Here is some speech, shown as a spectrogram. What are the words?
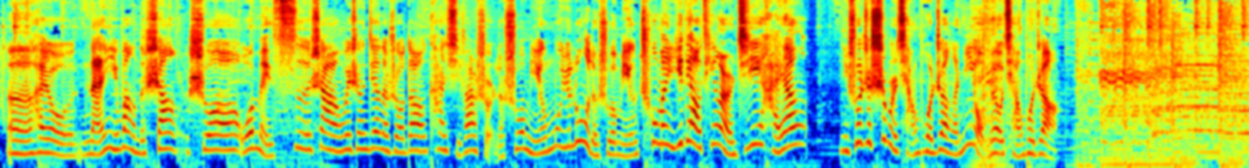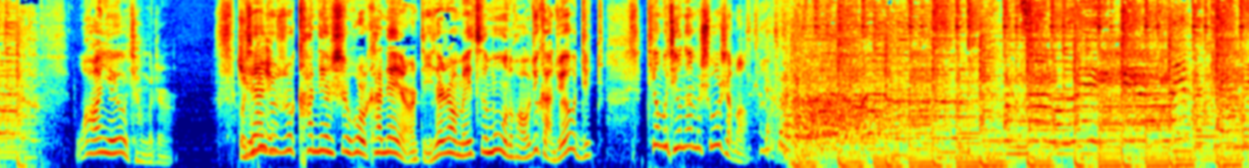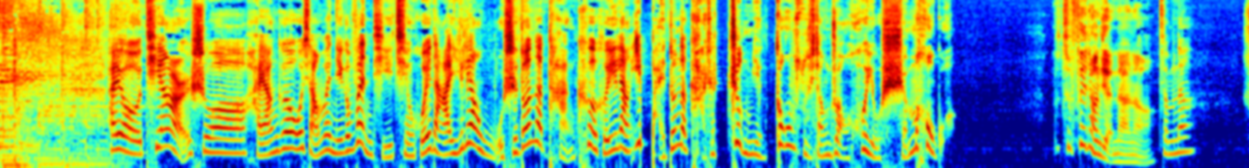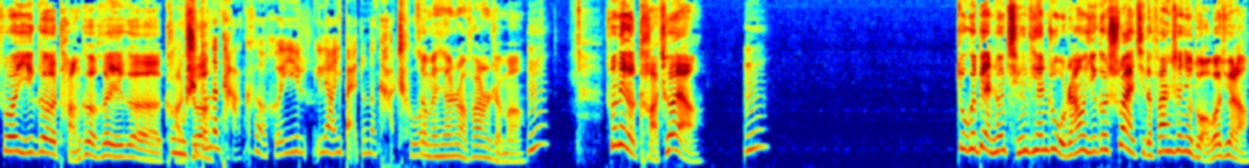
嗯，还有难遗忘的伤，说我每次上卫生间的时候都要看洗发水的说明、沐浴露的说明，出门一定要听耳机。海洋，你说这是不是强迫症啊？你有没有强迫症？我好像也有强迫症。我现在就是说看电视或者看电影，底下要没字幕的话，我就感觉我就听不清他们说什么。还有天儿说，海洋哥，我想问你一个问题，请回答：一辆五十吨的坦克和一辆一百吨的卡车正面高速相撞会有什么后果？这非常简单啊，怎么呢？说一个坦克和一个卡车五十吨的坦克和一一辆一百吨的卡车正面相撞发生什么？嗯，说那个卡车呀嗯，就会变成擎天柱，然后一个帅气的翻身就躲过去了。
